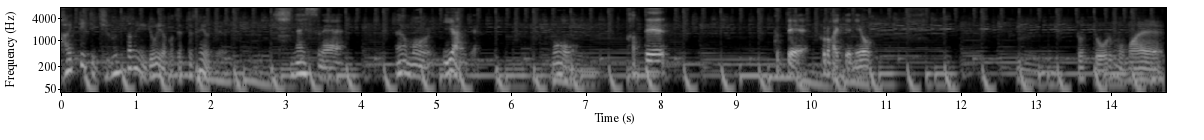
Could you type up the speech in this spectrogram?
帰ってきて自分のために料理なんか絶対せんよね。しないっすね。なんかもういいや、みたいな。もう、買って、食って、風呂入って寝よう。うんだって俺も前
